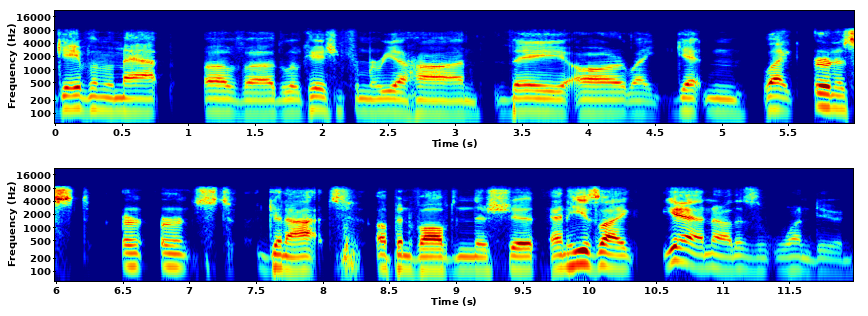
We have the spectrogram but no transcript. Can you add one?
gave them a map of uh, the location for Maria Hahn. They are like getting like Ernest er- Ernst Gennat up involved in this shit, and he's like. Yeah, no, this is one dude.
